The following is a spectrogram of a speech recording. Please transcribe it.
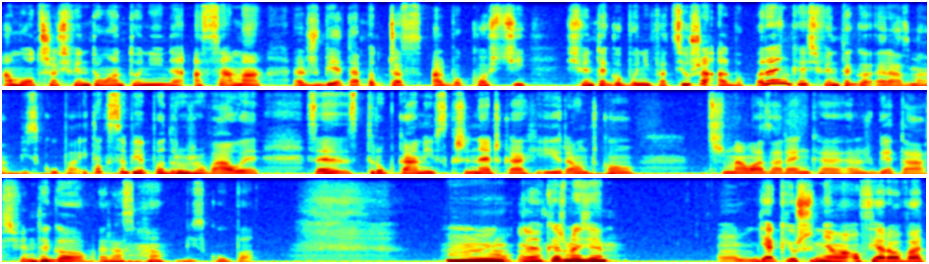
a młodsza świętą Antoninę, a sama Elżbieta podczas albo kości świętego Bonifacjusza, albo rękę świętego Erasma biskupa. I tak sobie podróżowały ze z trupkami w skrzyneczkach i rączką trzymała za rękę Elżbieta świętego Erasma biskupa. Hmm, w każdym razie jak już miała ofiarować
